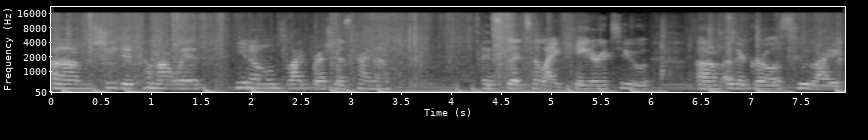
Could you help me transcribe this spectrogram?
um, she did come out with you know black brushes kind of it's good to like cater to um, other girls who like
